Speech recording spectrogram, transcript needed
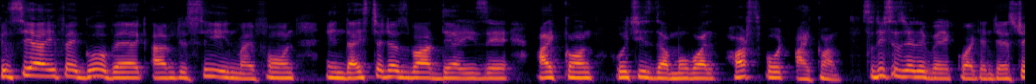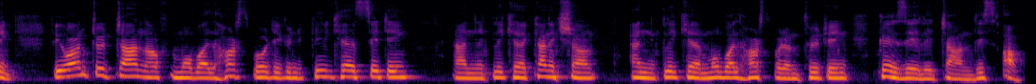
You can see uh, if I go back, I'm to see in my phone in the status bar there is a icon which is the mobile hotspot icon. So this is really very quite interesting. If you want to turn off mobile hotspot, you can click here setting and click here connection and click here mobile hotspot and tethering. You can easily turn this off.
